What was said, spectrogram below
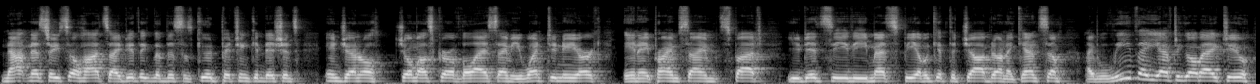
not necessarily so hot. So I do think that this is good pitching conditions in general. Joe Musgrove, the last time he went to New York in a prime time spot, you did see the Mets be able to get the job done against them. I believe that you have to go back to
